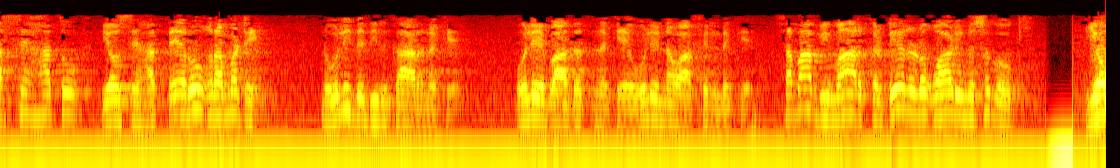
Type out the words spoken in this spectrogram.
الصحت یو صحت ته روغ رمټي نو ولي د دین کار نه کې ولي عبادت نه کې ولي نوافل نه کې سبا بیمار ک ډېر لغواړي نو سبو کې یو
